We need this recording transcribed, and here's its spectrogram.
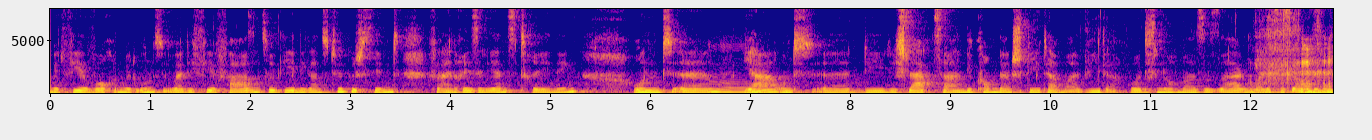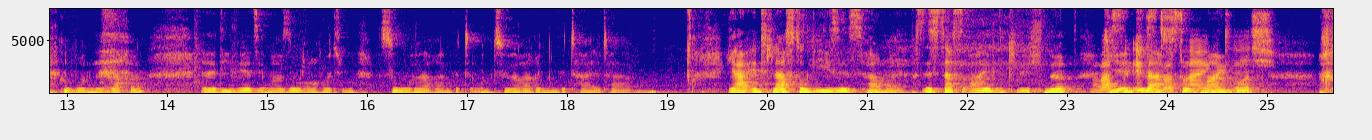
mit vier Wochen mit uns über die vier Phasen zu gehen, die ganz typisch sind für ein Resilienztraining. Und äh, mhm. ja, und äh, die, die Schlagzahlen, die kommen dann später mal wieder, wollte ich noch mal so sagen, weil das ist auch eine gut gewonnene Sache, äh, die wir jetzt immer so auch mit den Zuhörern und Zuhörerinnen geteilt haben. Ja, Entlastung Isis, hör mal, was ist das eigentlich? Ne? Was die Entlastung, mein Gott.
